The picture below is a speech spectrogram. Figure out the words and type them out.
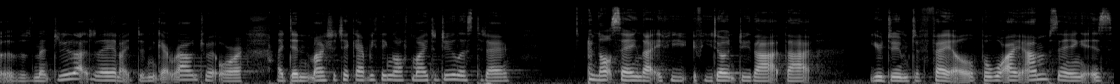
was meant to do that today and I didn't get around to it, or I didn't manage to tick everything off my to-do list today. I'm not saying that if you if you don't do that that you're doomed to fail, but what I am saying is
